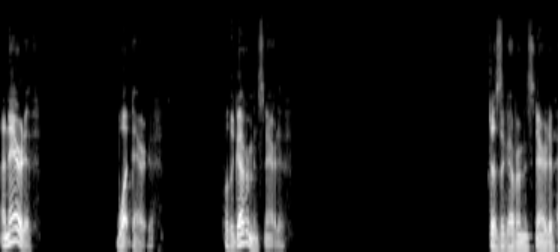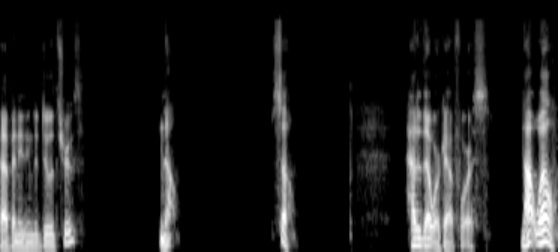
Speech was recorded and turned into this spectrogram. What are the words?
a narrative. What narrative? Well, the government's narrative. Does the government's narrative have anything to do with truth? No. So, how did that work out for us? Not well.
